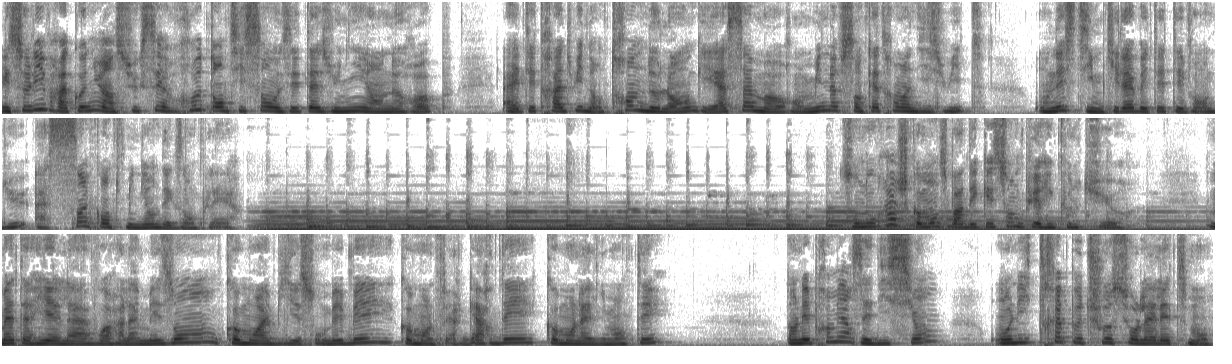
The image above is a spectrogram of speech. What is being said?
Et ce livre a connu un succès retentissant aux États-Unis et en Europe, a été traduit dans 32 langues et à sa mort en 1998, on estime qu'il avait été vendu à 50 millions d'exemplaires. Son ouvrage commence par des questions de puériculture. Matériel à avoir à la maison, comment habiller son bébé, comment le faire garder, comment l'alimenter. Dans les premières éditions, on lit très peu de choses sur l'allaitement,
